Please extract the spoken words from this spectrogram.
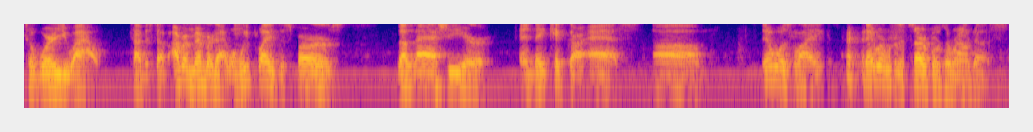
to wear you out type of stuff. I remember that when we played the Spurs the last year and they kicked our ass. Um, it was like they were running circles around us.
